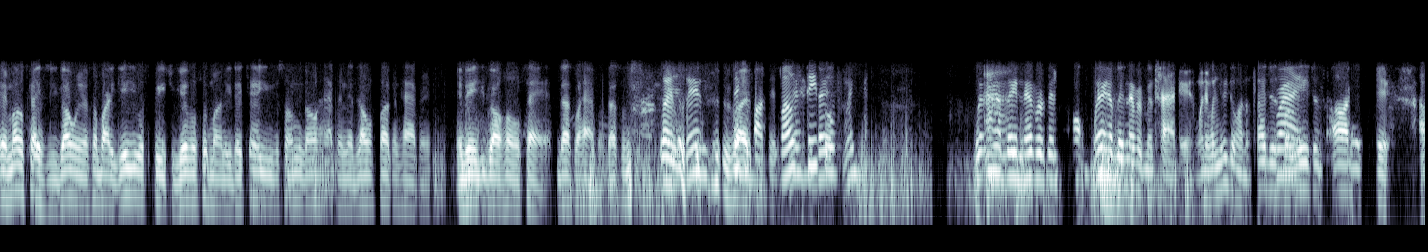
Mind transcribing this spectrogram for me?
in most cases, you go in, somebody give you a speech, you give them some money, they tell you something gonna happen that don't fucking happen, and then you go home sad. That's what happens. That's what. Wait, when, it's think like, about this. Most when people- They, when, Uh-huh. have they never been? Where have they never been tied in? When when you're doing the pledges, Right. allegiance, all that shit. I,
